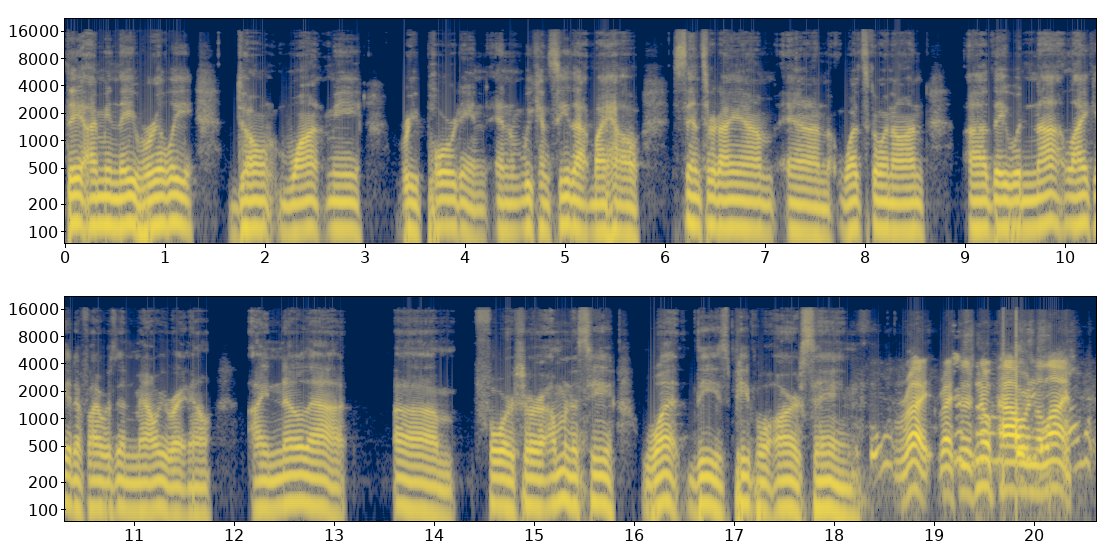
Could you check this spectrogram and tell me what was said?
They, I mean, they really don't want me reporting, and we can see that by how censored I am and what's going on. Uh, they would not like it if I was in Maui right now. I know that um, for sure. I'm going to see what these people are saying. Right, right. So there's no no power in the electricity. lines.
